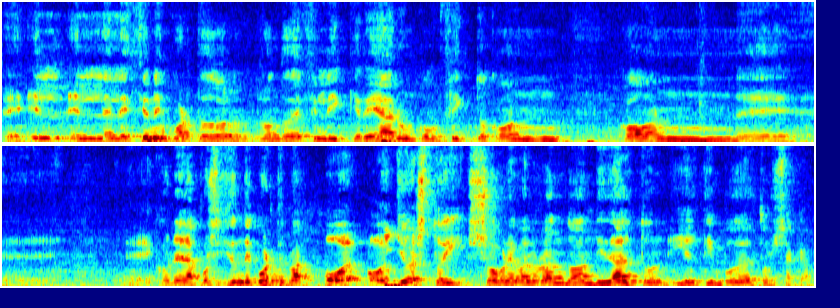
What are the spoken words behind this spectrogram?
la elección en cuarto ronda de Finley crear un conflicto con con, eh, eh, con la posición de quarterback o, yo estoy sobrevalorando a Andy Dalton y el tiempo de Dalton se acaba.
